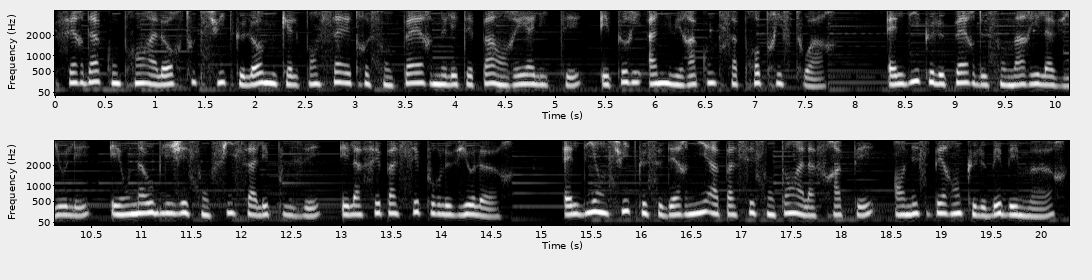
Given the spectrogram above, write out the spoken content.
Ferda comprend alors tout de suite que l'homme qu'elle pensait être son père ne l'était pas en réalité, et Perihan lui raconte sa propre histoire. Elle dit que le père de son mari l'a violée, et on a obligé son fils à l'épouser, et l'a fait passer pour le violeur. Elle dit ensuite que ce dernier a passé son temps à la frapper, en espérant que le bébé meure,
